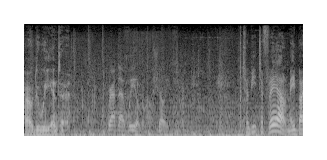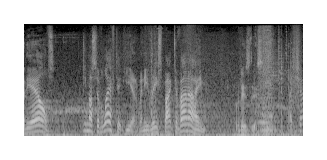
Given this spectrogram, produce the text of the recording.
How do we enter? Grab that wheel and I'll show you. A tribute to Freyr, made by the elves. He must have left it here when he raced back to Vanaheim. What is this? A cha-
